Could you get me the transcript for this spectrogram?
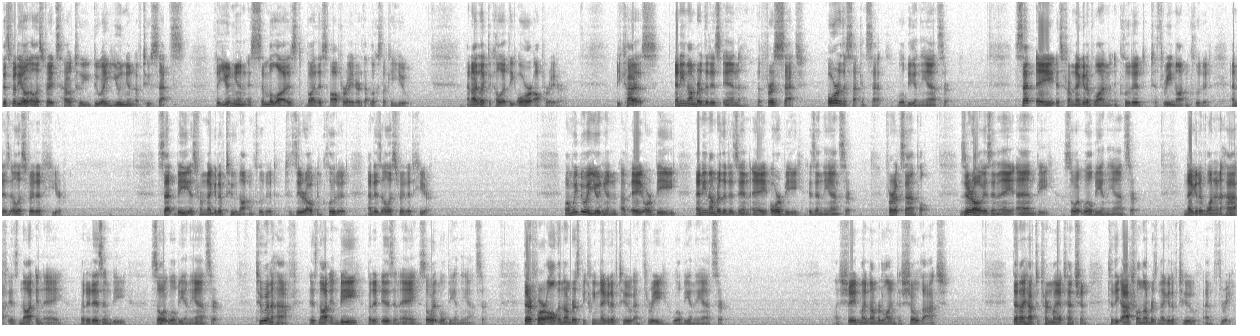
This video illustrates how to do a union of two sets. The union is symbolized by this operator that looks like a U. And I like to call it the OR operator. Because any number that is in the first set or the second set will be in the answer. Set A is from negative 1 included to 3 not included and is illustrated here. Set B is from negative 2 not included to 0 included and is illustrated here. When we do a union of A or B, any number that is in A or B is in the answer. For example, 0 is in A and B, so it will be in the answer. Negative 1.5 is not in A, but it is in B, so it will be in the answer. 2.5 is not in B, but it is in A, so it will be in the answer. Therefore, all the numbers between negative 2 and 3 will be in the answer. I shade my number line to show that. Then I have to turn my attention to the actual numbers negative 2 and 3.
